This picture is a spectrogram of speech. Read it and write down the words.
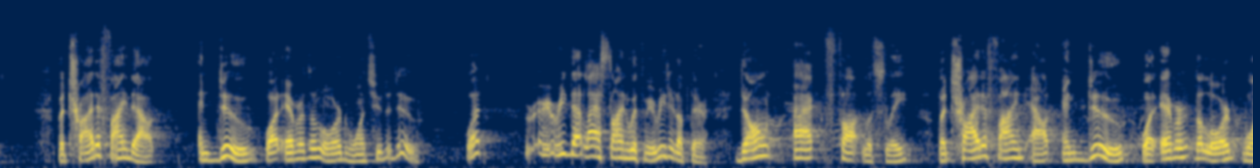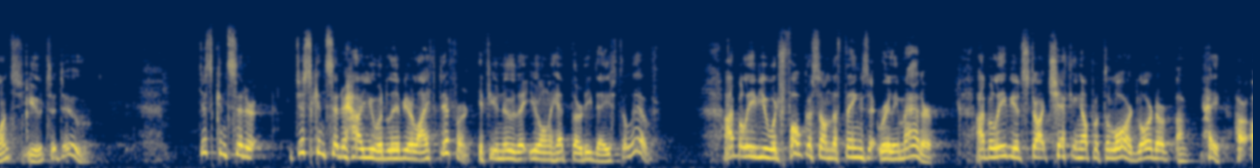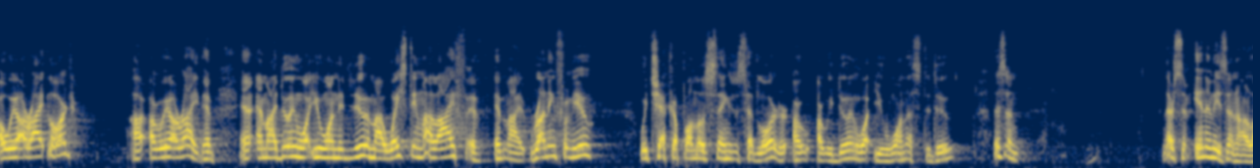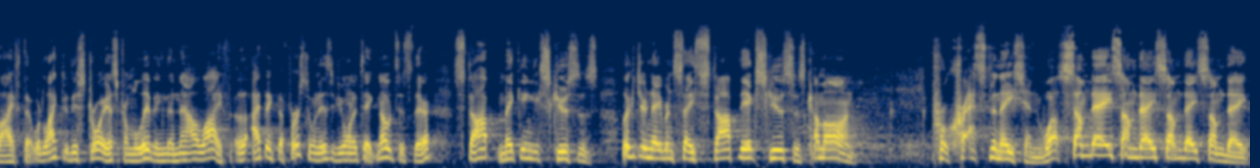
but try to find out and do whatever the Lord wants you to do. What? Read that last line with me. Read it up there. Don't act thoughtlessly, but try to find out and do whatever the Lord wants you to do. Just consider just consider how you would live your life different if you knew that you only had 30 days to live. I believe you would focus on the things that really matter. I believe you'd start checking up with the Lord. Lord, are, hey, are, are, we all right, Lord? Are, are we all right? Am, am, I doing what you wanted to do? Am I wasting my life? If, am I running from you? We check up on those things and said, Lord, are, are we doing what you want us to do? Listen, there's some enemies in our life that would like to destroy us from living the now life. Uh, I think the first one is, if you want to take notes, it's there. Stop making excuses. Look at your neighbor and say, Stop the excuses. Come on. Procrastination. Well, someday, someday, someday, someday.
